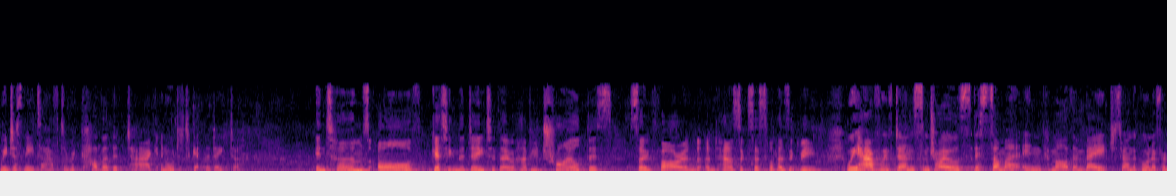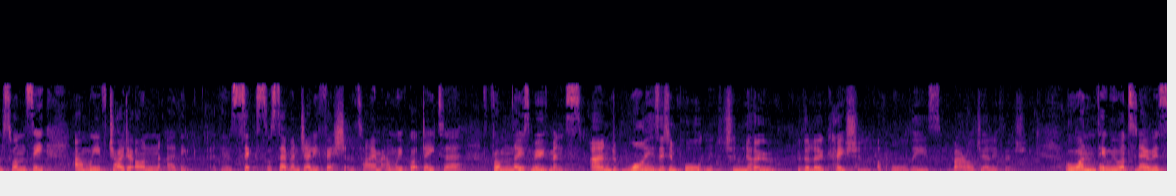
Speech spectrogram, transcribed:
We just need to have to recover the tag in order to get the data. In terms of getting the data, though, have you trialled this so far and, and how successful has it been? We have. We've done some trials this summer in Carmarthen Bay, just around the corner from Swansea, and we've tried it on, I think, I think it was six or seven jellyfish at the time, and we've got data from those movements. And why is it important to know the location of all these barrel jellyfish? Well, one thing we want to know is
